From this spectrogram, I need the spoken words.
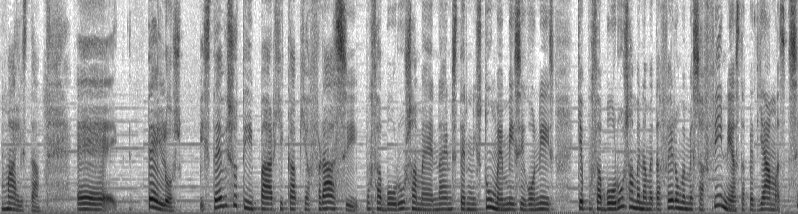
Μάλιστα. Ε, τέλος, Πιστεύεις ότι υπάρχει κάποια φράση που θα μπορούσαμε να ενστερνιστούμε εμείς οι γονείς και που θα μπορούσαμε να μεταφέρουμε με σαφήνεια στα παιδιά μας σε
